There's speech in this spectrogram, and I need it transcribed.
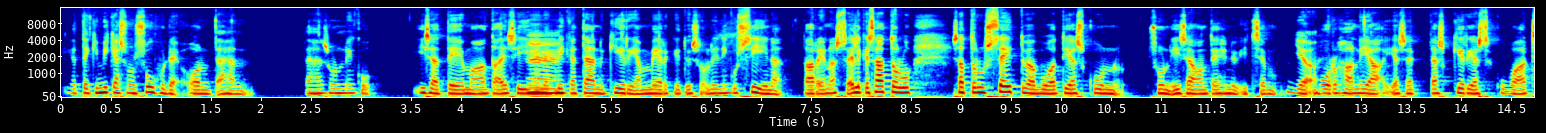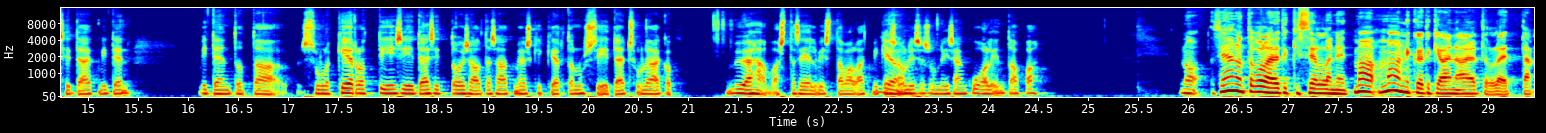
jotenkin mikä sun suhde on tähän, tähän sun niin kuin isäteemaan tai siihen, mm. että mikä tämän kirjan merkitys oli niin kuin siinä tarinassa. Eli sä oot ollut, sä oot ollut seitsemänvuotias, kun sun isä on tehnyt itse Joo. murhan ja, ja se, tässä kirjassa kuvaat sitä, että miten, miten tota, sulle kerrottiin siitä ja sitten toisaalta sä oot myöskin kertonut siitä, että sulle aika myöhään vasta selvisi tavallaan, että mikä Joo. se oli se sun isän kuolintapa. No sehän on tavallaan jotenkin sellainen, että mä, mä oon niin jotenkin aina ajatellut, että,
